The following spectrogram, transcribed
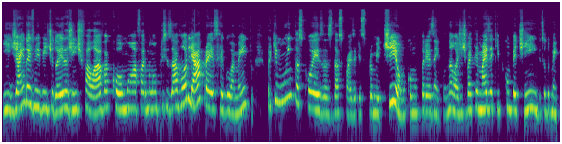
E já em 2022 a gente falava como a Fórmula 1 precisava olhar para esse regulamento, porque muitas coisas das quais eles prometiam, como por exemplo, não, a gente vai ter mais equipe competindo e tudo bem,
